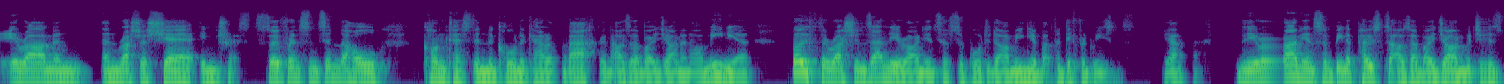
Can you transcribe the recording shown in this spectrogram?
Iran and, and Russia share interests. So, for instance, in the whole contest in Nagorno Karabakh and Azerbaijan and Armenia, both the Russians and the Iranians have supported Armenia, but for different reasons. Yeah. The Iranians have been opposed to Azerbaijan, which is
